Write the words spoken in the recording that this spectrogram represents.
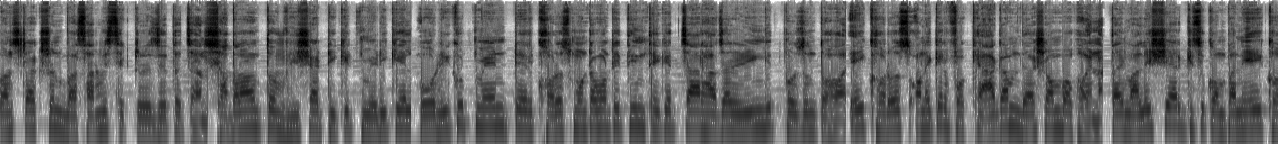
কনস্ট্রাকশন বা সার্ভিস সেক্টরে যেতে চান। সাধারণত ভিসা টিকিট মেডিকেল ও রিক্রুটমেন্টের খরচ মোটামুটি তিন থেকে চার হাজার রিঙ্গিত পর্যন্ত হয়। এই খরচ অনেকের পক্ষে আগাম দেওয়া সম্ভব হয় না। তাই মালয়েশিয়ার কিছু কোম্পানি এই খরচ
